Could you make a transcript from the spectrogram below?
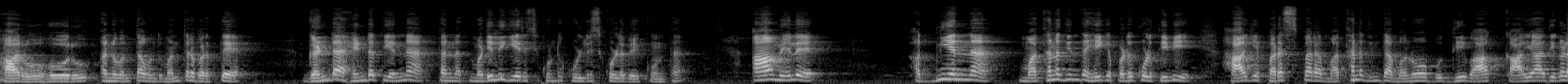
ಆರೋಹೋರು ಅನ್ನುವಂಥ ಒಂದು ಮಂತ್ರ ಬರುತ್ತೆ. ಗಂಡ ಹೆಂಡತಿಯನ್ನ ತನ್ನ ಮಡಿಲಿಗೇರಿಸಿಕೊಂಡು ಕುಳ್ಳಿರಿಸಿಕೊಳ್ಳಬೇಕು ಅಂತ. ಆಮೇಲೆ ಅಗ್ನಿಯನ್ನ ಮಥನದಿಂದ ಹೇಗೆ ಪಡ್ಕೊಳ್ತೀವಿ? ಹಾಗೆ ಪರಸ್ಪರ ಮಥನದಿಂದ ಮನೋಬುದ್ಧಿ, ವಾಕ್, ಕಾಯಾದಿಗಳ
